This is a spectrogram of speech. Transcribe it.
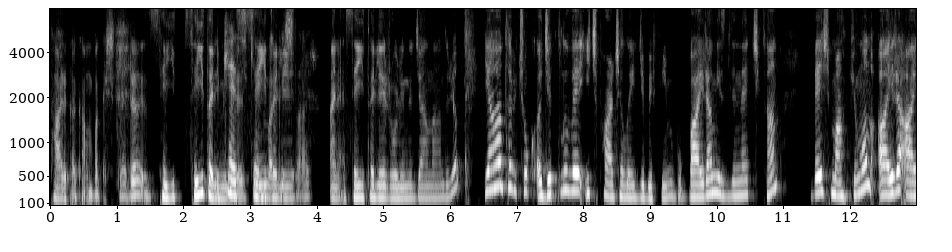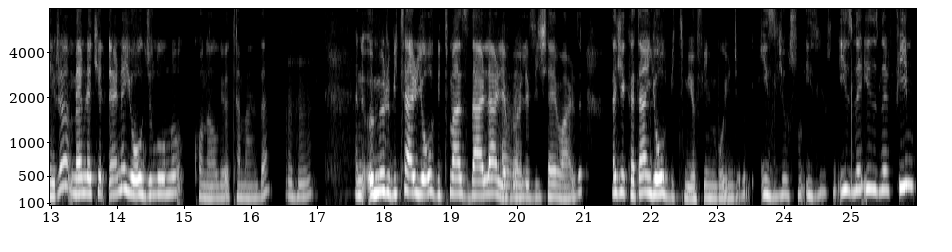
Tarık Akan bakışları. Seyit, Seyit Ali miydi? Keskin Seyit Ali. bakışlar. Aynen Seyit Ali rolünü canlandırıyor. Bir yandan tabii çok acıklı ve iç parçalayıcı bir film. Bu bayram izline çıkan beş mahkumun ayrı ayrı memleketlerine yolculuğunu konu alıyor temelde. Hı hı. Hani ömür biter yol bitmez derler ya böyle Evet. bir şey vardır. Hakikaten yol bitmiyor film boyunca böyle izliyorsun izliyorsun izle izle film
